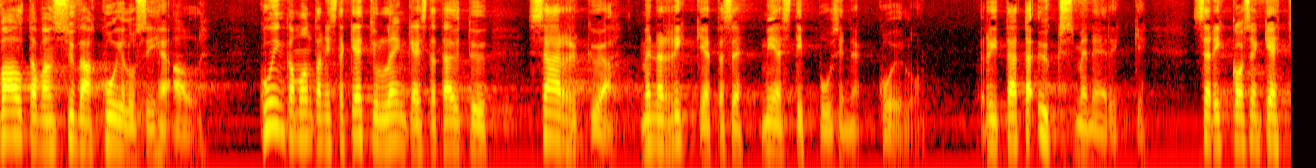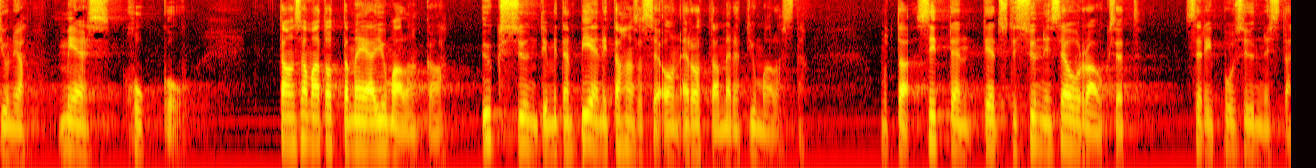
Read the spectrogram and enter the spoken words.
valtavan syvä kuilu siihen alle. Kuinka monta niistä ketjun lenkeistä täytyy särkyä, mennä rikki, että se mies tippuu sinne kuiluun. Riittää, että yksi menee rikki. Se rikkoo sen ketjun ja mies hukkuu. Tämä on sama totta meidän Jumalankaan. Yksi synti, miten pieni tahansa se on, erottaa meidät Jumalasta. Mutta sitten tietysti synnin seuraukset, se riippuu synnistä.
